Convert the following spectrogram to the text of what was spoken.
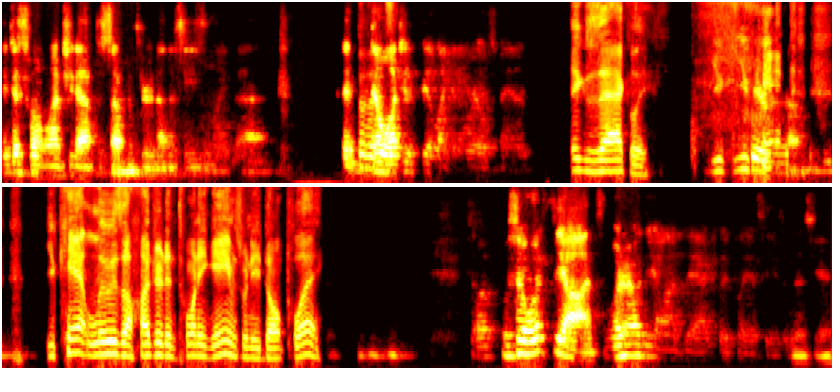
They just don't want you to have to suffer through another season like that. They So don't want you to feel like an Orioles fan. Exactly. You you can't you can't lose 120 games when you don't play. So, so what's the odds? What are the odds they actually play a season this year?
